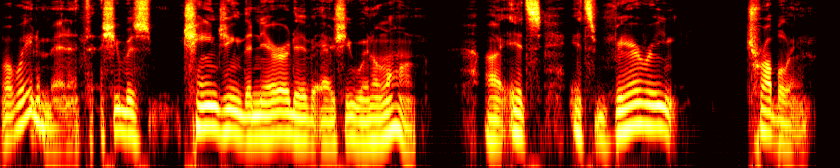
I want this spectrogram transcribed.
Well, wait a minute. She was changing the narrative as she went along. Uh, it's, it's very troubling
